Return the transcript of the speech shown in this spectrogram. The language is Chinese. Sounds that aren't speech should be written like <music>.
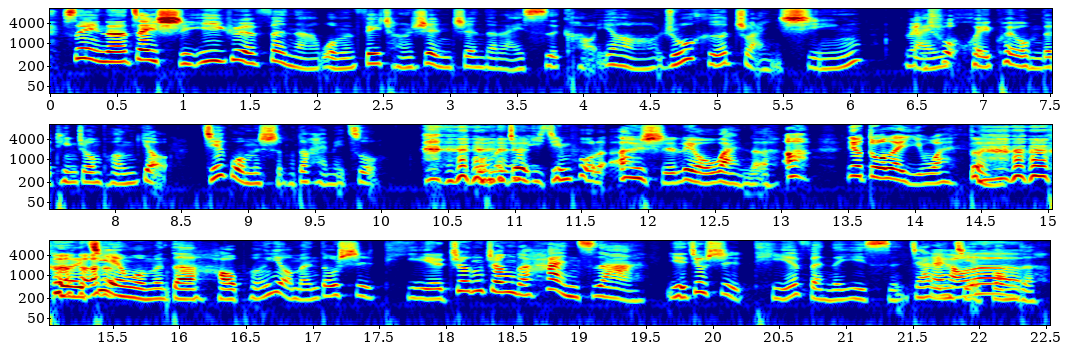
所以呢，在十一月份啊，我们非常认真的来思考要如何转型，来回馈我们的听众朋友。结果我们什么都还没做，<laughs> 我们就已经破了二十六万了啊，又多了一万。对，可见我们的好朋友们都是铁铮铮的汉子啊。也就是铁粉的意思，嘉玲解封的，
